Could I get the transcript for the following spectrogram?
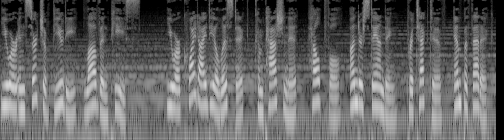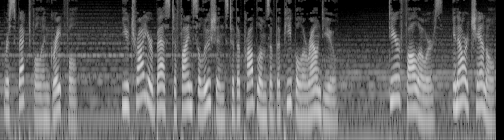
You are in search of beauty, love and peace. You are quite idealistic, compassionate, helpful, understanding, protective, empathetic, respectful and grateful. You try your best to find solutions to the problems of the people around you. Dear followers, in our channel,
